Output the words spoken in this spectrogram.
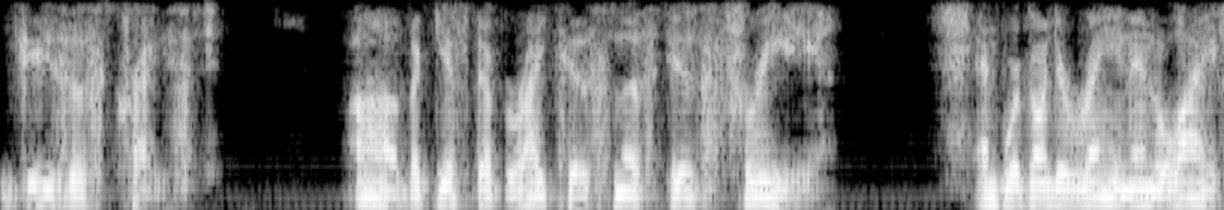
Jesus Christ. Ah, the gift of righteousness is free and we're going to reign in life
